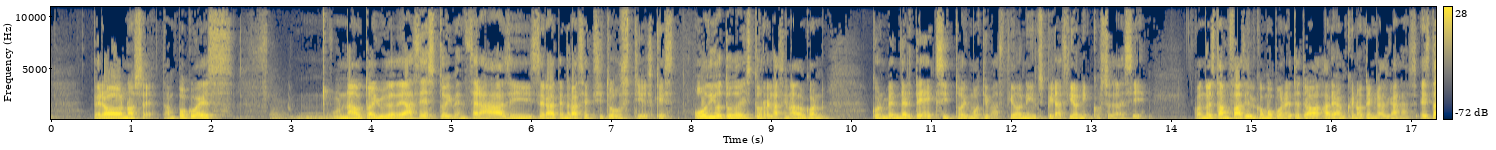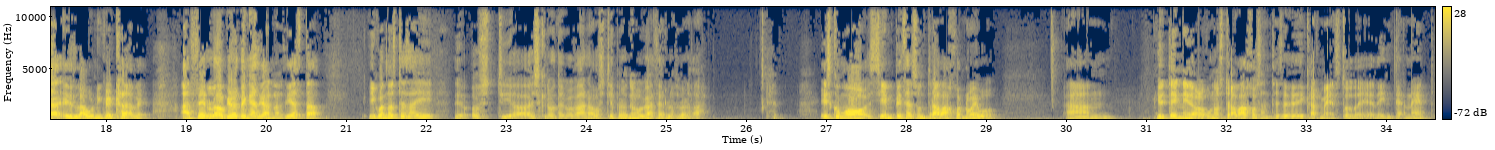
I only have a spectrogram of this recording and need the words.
pero no sé, tampoco es una autoayuda de haz esto y vencerás y será tendrás éxito. Hostia, es que odio todo esto relacionado con con venderte éxito y motivación e inspiración y cosas así. Cuando es tan fácil como ponerte a trabajar aunque no tengas ganas. Esta es la única clave. Hacerlo aunque no tengas ganas, ya está. Y cuando estés ahí de, hostia, es que no tengo ganas, hostia, pero tengo que hacerlo, es verdad. Es como si empiezas un trabajo nuevo. yo he tenido algunos trabajos antes de dedicarme a esto de, de Internet.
